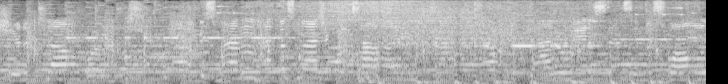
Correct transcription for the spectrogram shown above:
Here the towers. It's Manhattan's magical time. The ballerina stands in the small.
